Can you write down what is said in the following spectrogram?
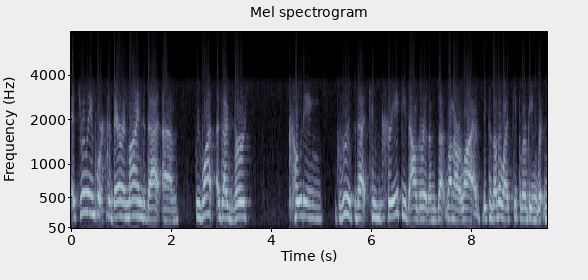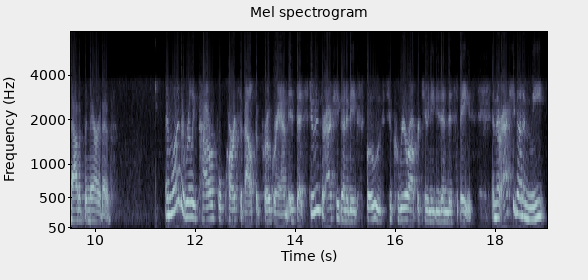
it's really important to bear in mind that um, we want a diverse coding group that can create these algorithms that run our lives because otherwise people are being written out of the narrative. And one of the really powerful parts about the program is that students are actually going to be exposed to career opportunities in this space. And they're actually going to meet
